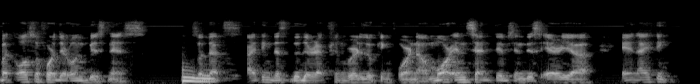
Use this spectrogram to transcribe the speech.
but also for their own business. Mm-hmm. So that's I think that's the direction we're looking for now. More incentives in this area, and I think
